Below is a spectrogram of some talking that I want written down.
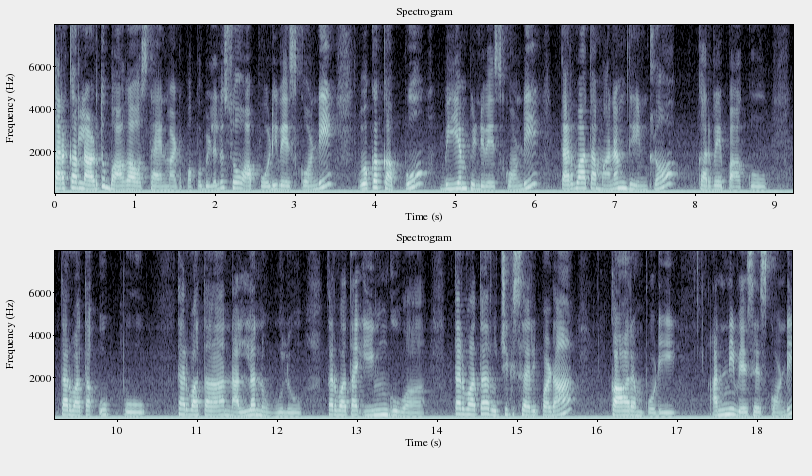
కరకరలాడుతూ బాగా వస్తాయన్నమాట పప్పు బిళ్ళలు. సో ఆ పొడి వేసుకోండి ఒక కప్పు బియ్యం పిండి వేసుకోండి తర్వాత మనం దీంట్లో కరివేపాకు తర్వాత ఉప్పు తర్వాత నల్ల నువ్వులు తర్వాత ఇంగువ తర్వాత రుచికి సరిపడా కారం పొడి అన్నీ వేసేసుకోండి.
